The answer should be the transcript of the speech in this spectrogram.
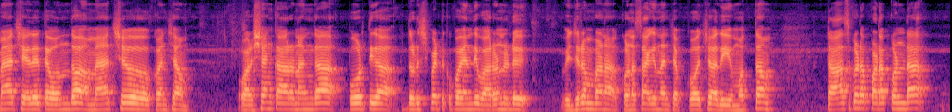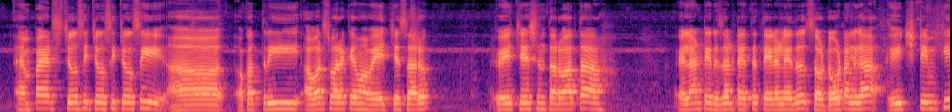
match ఏదైతే ఉందో ఆ మ్యాచ్ కొంచెం వర్షం కారణంగా పూర్తిగా తుడిచిపెట్టుకుపోయింది వరుణుడి విజృంభణ కొనసాగిందని చెప్పుకోవచ్చు. అది మొత్తం టాస్ కూడా పడకుండా ఎంపైర్స్ చూసి చూసి చూసి ఒక త్రీ అవర్స్ వరకేమో వెయిట్ చేశారు. వెయిట్ చేసిన తర్వాత ఎలాంటి రిజల్ట్ అయితే తేలలేదు. సో టోటల్గా ఈచ్ టీమ్కి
